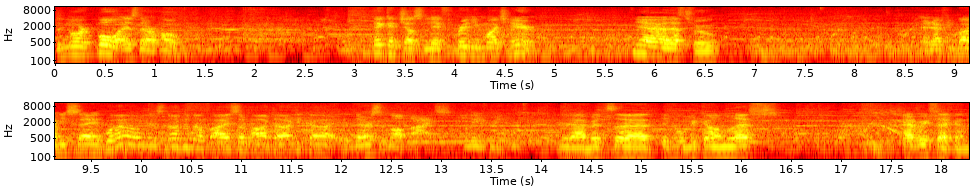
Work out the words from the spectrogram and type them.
the North Pole as their home. They can just live pretty much here. Yeah, that's true. And everybody say, well, there's not enough ice on Antarctica. There's enough ice, believe me. Yeah, but uh, it will become less every second.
